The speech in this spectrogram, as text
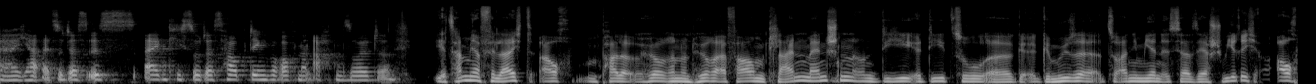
Äh, ja, also das ist eigentlich so das Hauptding, worauf man achten sollte. Jetzt haben ja vielleicht auch ein paar Hörerinnen und Hörer Erfahrung mit kleinen Menschen und die, die zu äh, Gemüse zu animieren, ist ja sehr schwierig. Auch,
